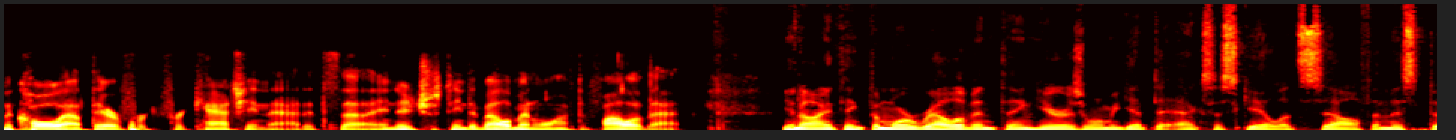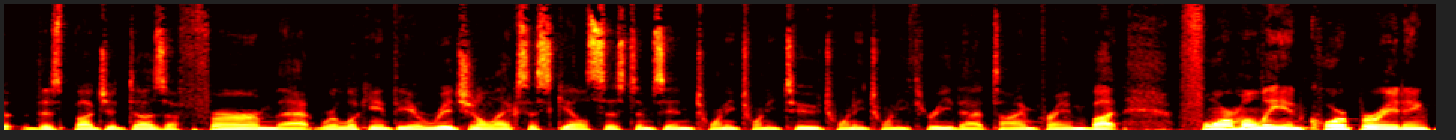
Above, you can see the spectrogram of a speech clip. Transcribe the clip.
Nicole out there for, for catching that. It's uh, an interesting development. We'll have to follow that. You know, I think the more relevant thing here is when we get to exascale itself, and this this budget does affirm that we're looking at the original exascale systems in 2022, 2023, that time frame, but formally incorporating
